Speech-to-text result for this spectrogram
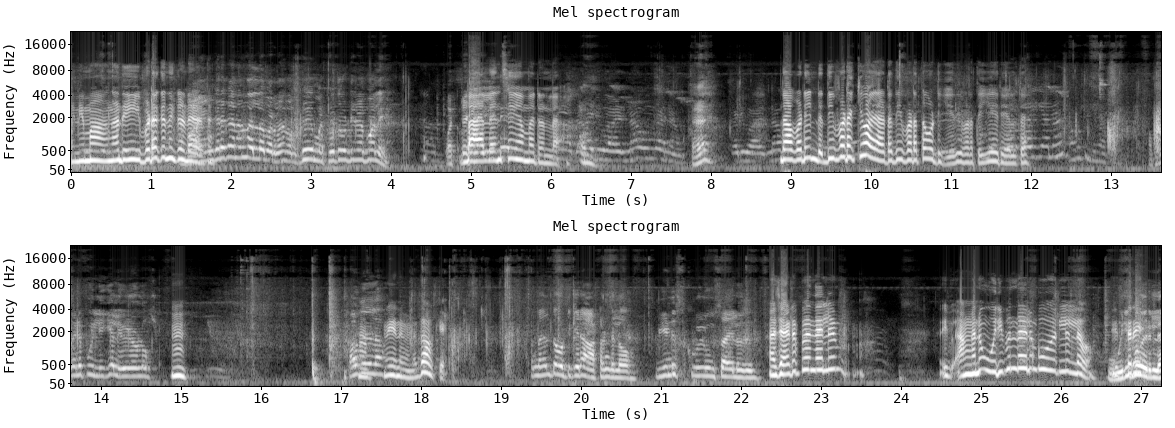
ഇനി മാങ്ങ ദേ ഇവിടെ ഒക്കെ നിക്കണ്ടേ ബാലൻസ് ചെയ്യാൻ പറ്റണില്ല. അവിടെ ഉണ്ട്. ഇത് ഇവിടേക്ക് പോയാട്ടെ ഇവിടത്തെ ഓട്ടിക്ക് ഇവിടത്തെ ഈ ഏരിയയിലത്തെ പുല്ലിക്കല്ലേ വീഴുള്ളൂ? വീണ് വീണ്? ഇത് ഓക്കെ. എന്നാലും തോട്ടിക്ക് ഒരു ആട്ടം വീണ്ടും സ്കൂൾ ലൂസ് ആയാലും ഇത്. ആ ചേട്ടാ ഇപ്പൊ എന്തായാലും അങ്ങനെ ഊരിപ്പ് എന്തായാലും പോരില്ലല്ലോ. പോരില്ല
